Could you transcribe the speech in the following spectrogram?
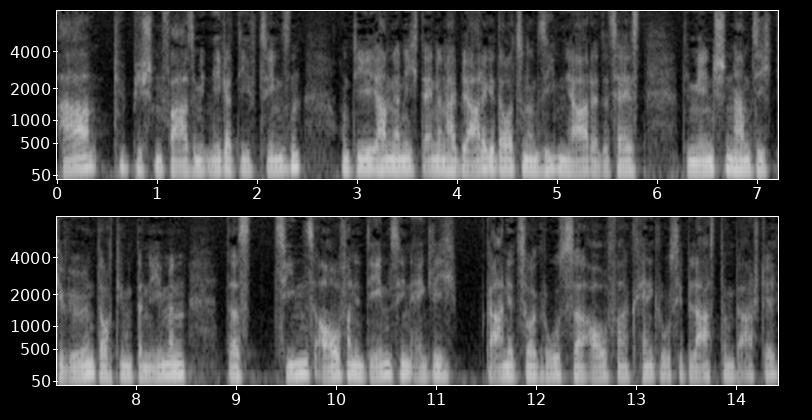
atypischen Phase mit Negativzinsen. Und die haben ja nicht eineinhalb Jahre gedauert, sondern sieben Jahre. Das heißt, die Menschen haben sich gewöhnt, auch die Unternehmen, dass Zinsaufwand in dem Sinn eigentlich gar nicht so ein großer Aufwand, keine große Belastung darstellt.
